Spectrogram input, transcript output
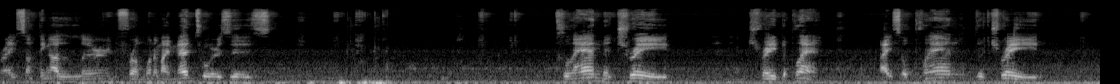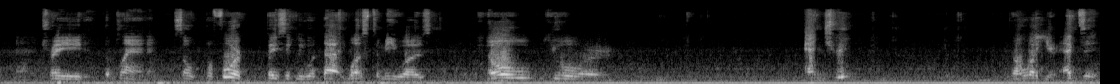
right? Something I learned from one of my mentors is plan the trade and trade the plan, right? So plan the trade and trade the plan. And so before, basically, what that was to me was know your entry, know what your exit,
